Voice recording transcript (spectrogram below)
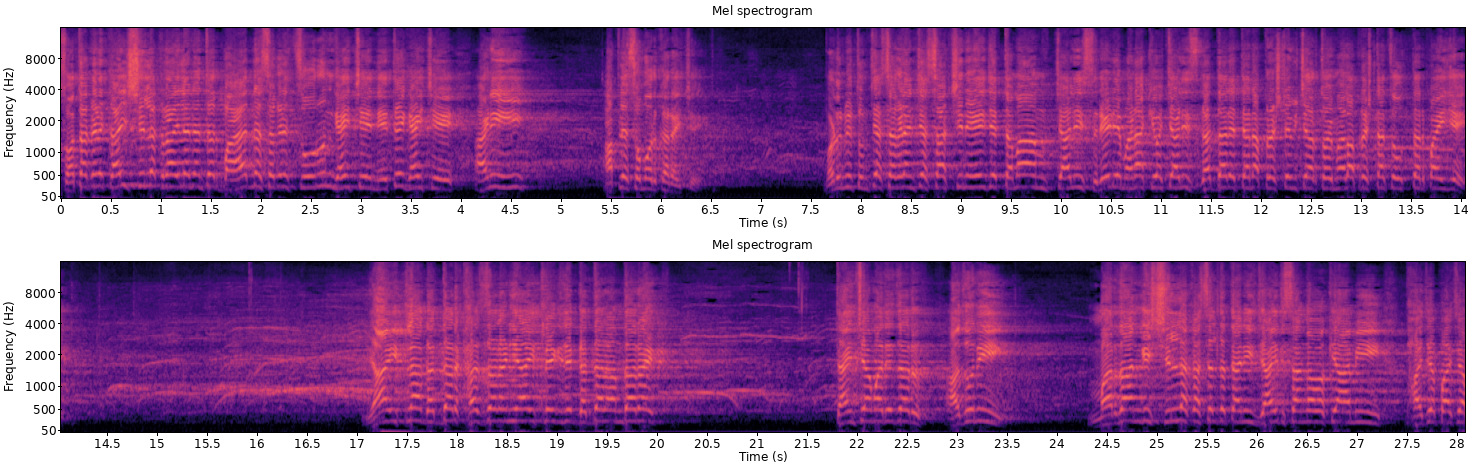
स्वतःकडे काहीच शिल्लक राहिल्यानंतर बाहेरनं सगळे चोरून घ्यायचे नेते घ्यायचे आणि आपल्यासमोर करायचे. म्हणून मी तुमच्या सगळ्यांच्या साक्षीने हे जे तमाम चाळीस रेडे म्हणा किंवा चाळीस गद्दार आहेत त्यांना प्रश्न विचारतोय मला प्रश्नाचं उत्तर पाहिजे. या इथला गद्दार खासदार आणि या इथले जे गद्दार आमदार आहेत त्यांच्यामध्ये जर अजूनही मर्दानगी शिल्लक असेल तर त्यांनी जाहीर सांगावं की आम्ही भाजपाच्या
